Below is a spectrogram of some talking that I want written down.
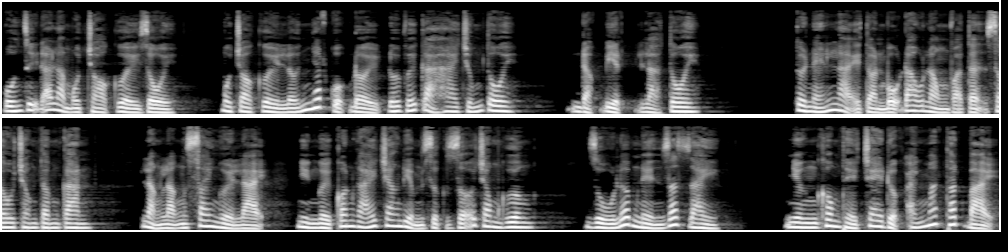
Vốn dĩ đã là một trò cười rồi. Một trò cười lớn nhất cuộc đời Đối với cả hai chúng tôi, Đặc biệt là tôi. Tôi nén lại toàn bộ đau lòng và tận sâu trong tâm can, Lặng lặng xoay người lại, Nhìn người con gái trang điểm rực rỡ trong gương, Dù lớp nền rất dày, Nhưng không thể che được ánh mắt thất bại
